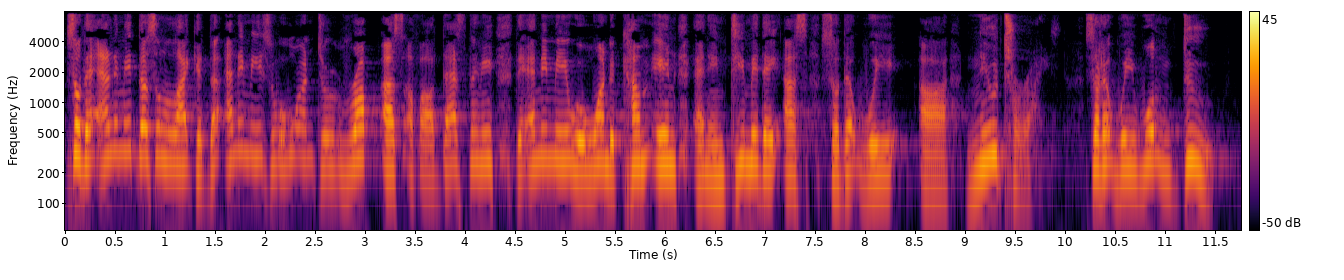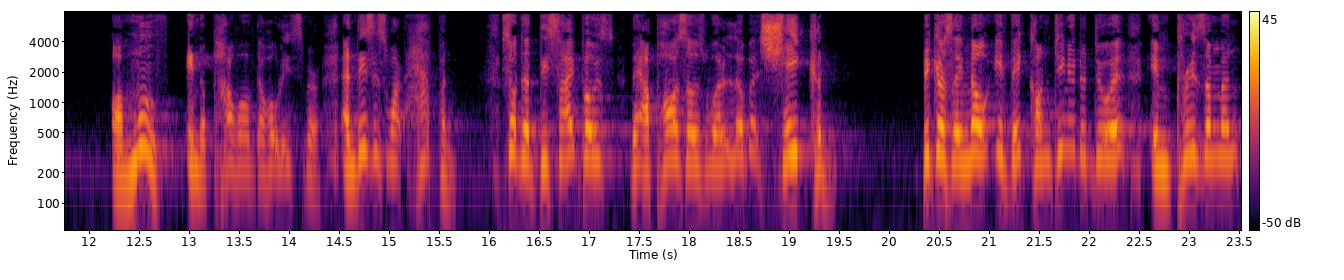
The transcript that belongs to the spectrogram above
So the enemy doesn't like it. The enemies will want to rob us of our destiny. The enemy will want to come in and intimidate us so that we are neutralized, so that we won't do or move in the power of the Holy Spirit. And this is what happened. So the disciples, the apostles were a little bit shaken because they know if they continue to do it, imprisonment,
